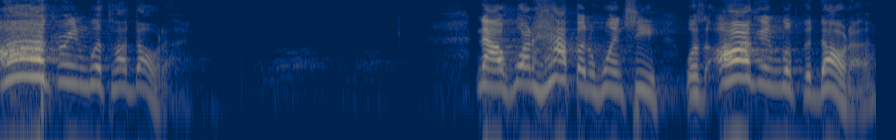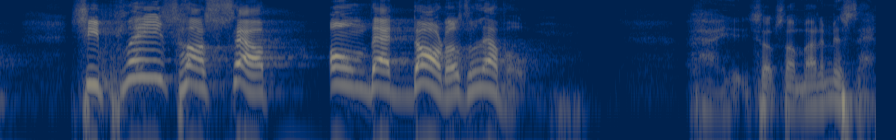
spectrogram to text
arguing with her daughter. Now, what happened when she was arguing with the daughter? She placed herself on that daughter's level. Somebody missed that.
